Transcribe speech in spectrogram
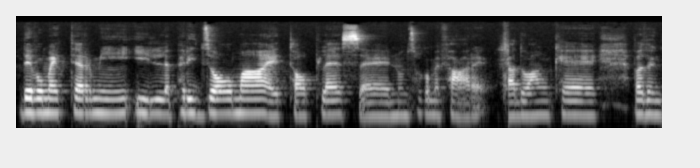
devo mettermi il perizoma e topless e non so come fare. Vado anche, vado in,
